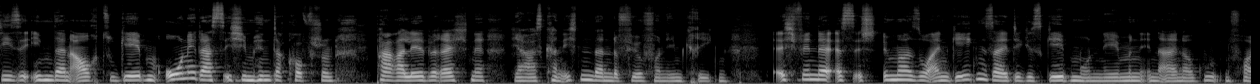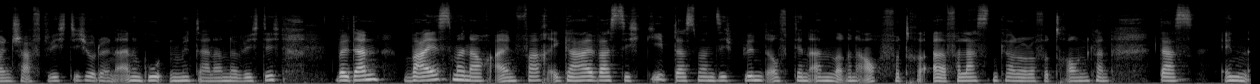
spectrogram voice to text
diese ihm dann auch zu geben, ohne dass ich im Hinterkopf schon parallel berechne, ja, was kann ich denn dann dafür von ihm kriegen? Ich finde, es ist immer so ein gegenseitiges Geben und Nehmen in einer guten Freundschaft wichtig oder in einem guten Miteinander wichtig, weil dann weiß man auch einfach, egal was sich gibt, dass man sich blind auf den anderen auch äh, verlassen kann oder vertrauen kann, dass in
